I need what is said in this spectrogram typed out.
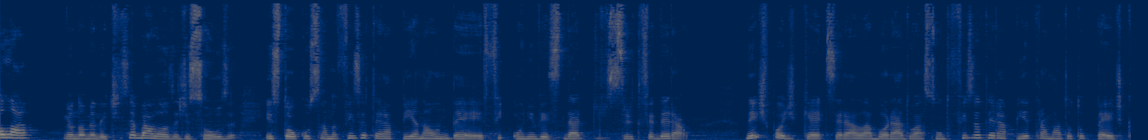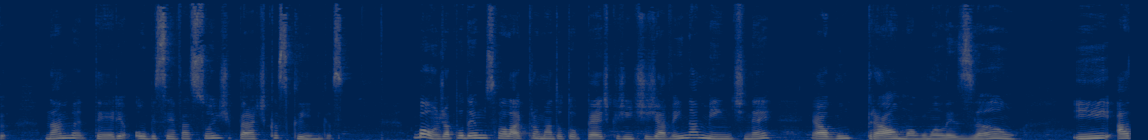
Olá, meu nome é Letícia Barbosa de Souza e estou cursando fisioterapia na UNDF, Universidade do Distrito Federal. Neste podcast será elaborado o assunto fisioterapia traumatotopédica na matéria Observações de Práticas Clínicas. Bom, já podemos falar que traumatotopédica a gente já vem na mente, né? É algum trauma, alguma lesão e a,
